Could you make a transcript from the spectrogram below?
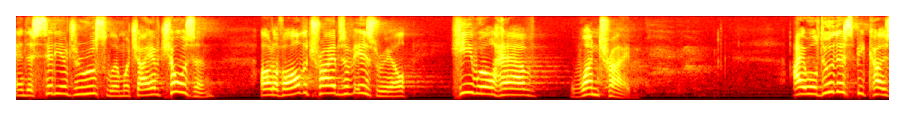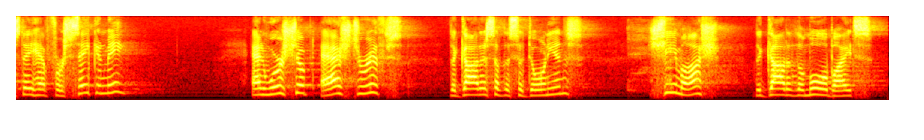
and the city of Jerusalem, which I have chosen, out of all the tribes of Israel, he will have one tribe. I will do this because they have forsaken me and worshiped Ashtoreths, the goddess of the Sidonians, Chemosh, the god of the Moabites,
